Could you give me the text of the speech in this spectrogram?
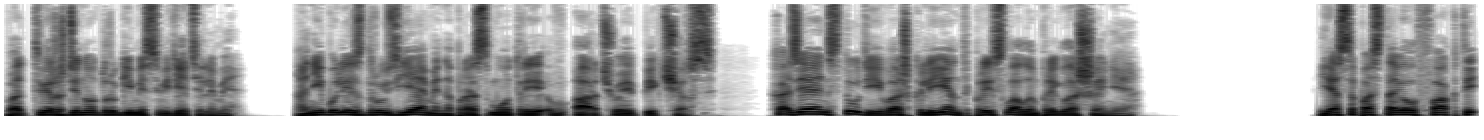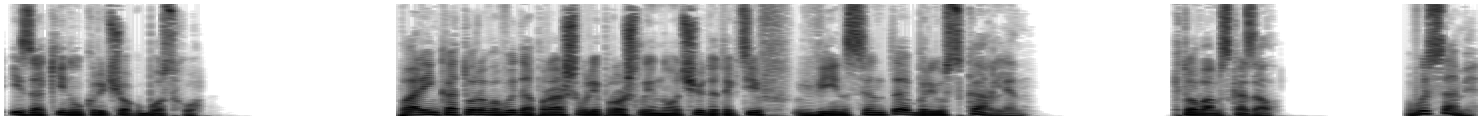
Подтверждено другими свидетелями. Они были с друзьями на просмотре в Archway Pictures. Хозяин студии, ваш клиент, прислал им приглашение. Я сопоставил факты и закинул крючок Босху. Парень, которого вы допрашивали прошлой ночью, детектив Винсента Брюс Карлин. Кто вам сказал? Вы сами.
